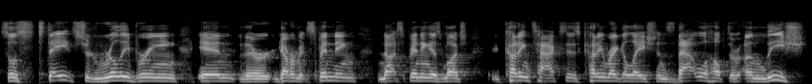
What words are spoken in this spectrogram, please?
So states should really bring in their government spending, not spending as much, cutting taxes, cutting regulations. That will help to unleash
